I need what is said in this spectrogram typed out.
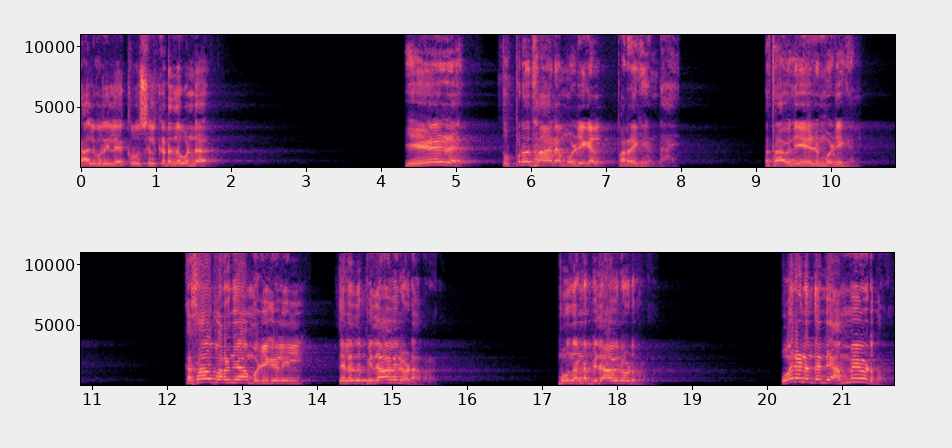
കാൽവറിയിലെ ക്രൂശിൽ കിടന്നുകൊണ്ട് ഏഴ് സുപ്രധാന മൊഴികൾ പറയുകയുണ്ടായി. കഥാവിന്റെ ഏഴ് മൊഴികൾ. കർത്താവ് പറഞ്ഞ മൊഴികളിൽ ചിലത് പിതാവിനോടാ പറഞ്ഞു മൂന്നെണ്ണം പിതാവിനോട് പറഞ്ഞു. ഒരെണ്ണം തന്റെ അമ്മയോട് പറഞ്ഞു.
